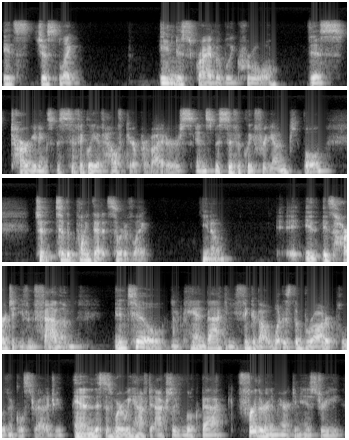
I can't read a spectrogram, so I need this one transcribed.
it's just like indescribably cruel, this targeting specifically of healthcare providers and specifically for young people to, to the point that it's sort of like, you know, it's hard to even fathom until you pan back and you think about what is the broader political strategy. And this is where we have to actually look back further in American history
